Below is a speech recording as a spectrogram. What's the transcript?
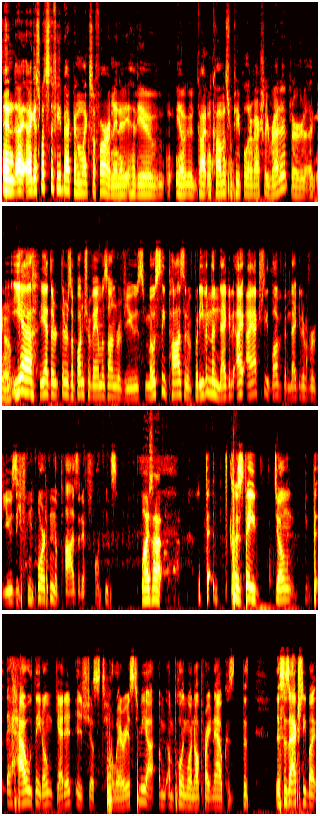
And I, I guess what's the feedback been like so far? I mean, have you- you know gotten comments from people that have actually read it, or uh, you know? Yeah, yeah. There, there's a bunch of Amazon reviews, mostly positive, but even the negative. I, I actually love the negative reviews even more than the positive ones. Why is that? because they don't th- how they don't get it is just hilarious to me I, I'm, I'm pulling one up right now because this is actually by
